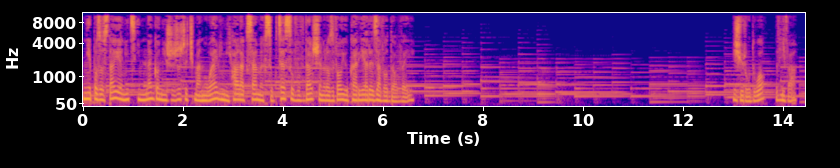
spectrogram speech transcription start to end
Nie pozostaje nic innego niż życzyć Manueli Michalak samych sukcesów w dalszym rozwoju kariery zawodowej. Źródło, Viva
